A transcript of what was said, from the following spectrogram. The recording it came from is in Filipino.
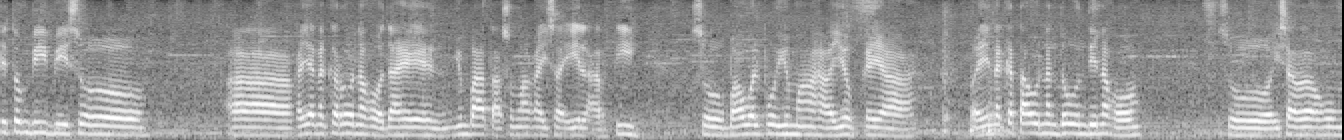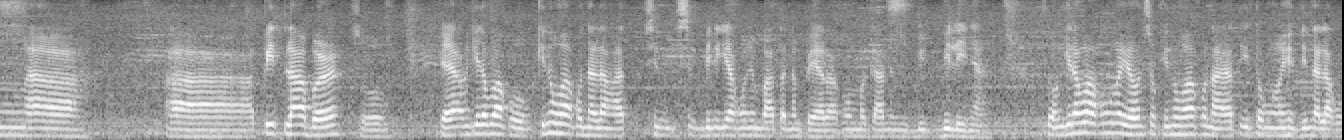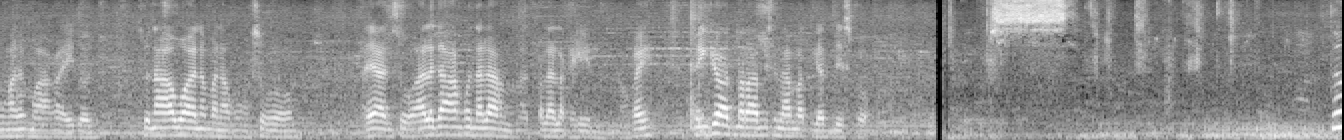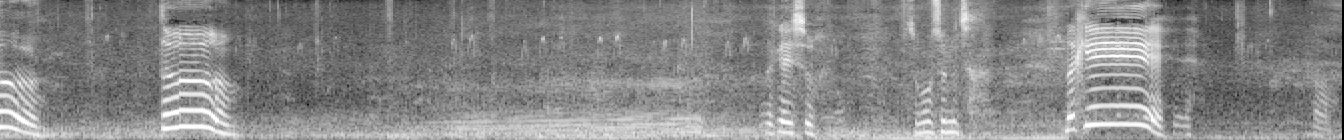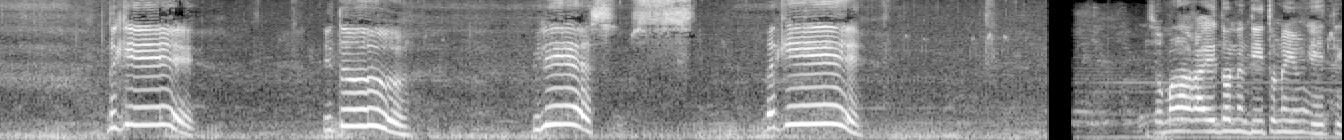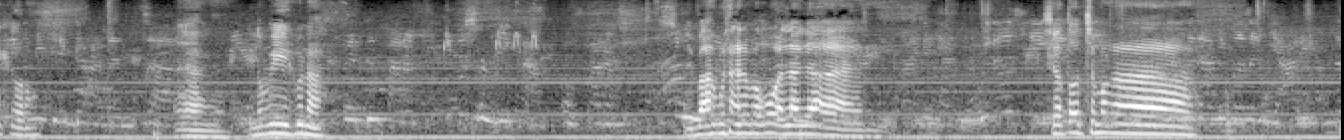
itong bibi so ah, kaya nagkaroon ako dahil yung bata sumakay sa LRT so bawal po yung mga hayop kaya ay nagkataon nandoon din ako. So isa akong ah, ah, pet lover. So kaya ang ginawa ko kinuha ko na lang at binigyan ko yung bata ng pera kung magkano bili niya. So ang ginawa ko ngayon so kinuha ko na at itong dinala ko ngayon mga ka-idol So naawa naman ako. So ayan, so alagaan ko na lang at palalakihin. Okay? Thank you at maraming salamat. God bless po. Two. Two. Okay, so sumusunod sa Daki! Daki! Ito! Bilis! Daki! So mga ka-idol, nandito na yung etik ko. Ayan, inuwi ko na. May bago na naman ko alagaan. Shoutout sa mga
